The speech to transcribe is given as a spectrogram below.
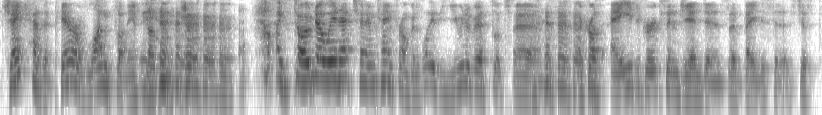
Jake has a pair of lungs on him, doesn't he? I don't know where that term came from, but it's like this universal term across age groups and genders of babysitters. Just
